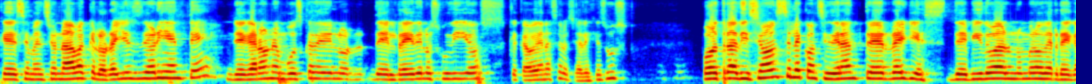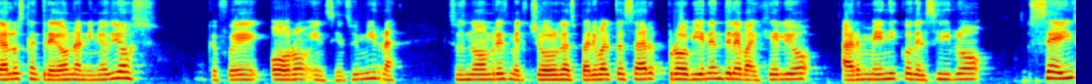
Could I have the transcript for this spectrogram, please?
que se mencionaba que los reyes de Oriente llegaron en busca del rey de los judíos que acaba de nacer, o sea, de Jesús. Por tradición se le consideran tres reyes debido al número de regalos que entregaron al niño Dios, que fue oro, incienso y mirra. Sus nombres, Melchor, Gaspar y Baltasar, provienen del Evangelio arménico del siglo VI,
